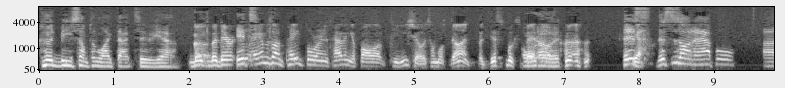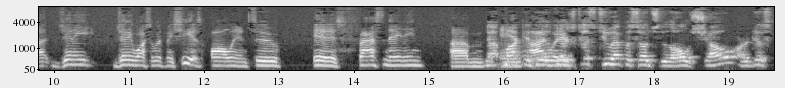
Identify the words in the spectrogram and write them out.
could be something like that too. Yeah. but, but they're, It's- Amazon paid for and is having a Fallout TV show. It's almost done, but this looks Oh, no, better. This, Yeah. this is on Apple. Uh, Jenny, Jenny watched it with me. She is all in too. It is fascinating. Um, Now, and Mark, I would, there's just two episodes to the whole show, or just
